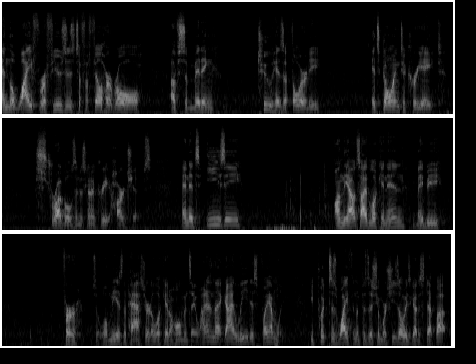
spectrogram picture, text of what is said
and the wife refuses to fulfill her role of submitting to his authority, it's going to create struggles and it's going to create hardships. And it's easy on the outside looking in, maybe for so, well, me as the pastor to look at a home and say, why doesn't that guy lead his family? He puts his wife in the position where she's always got to step up.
